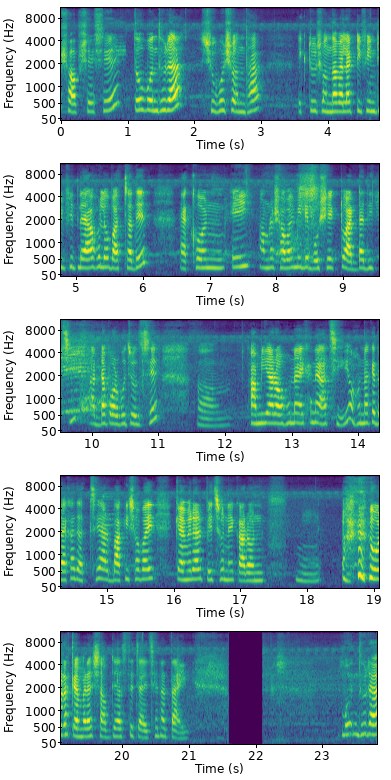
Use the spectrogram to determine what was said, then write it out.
সব শেষে। তো বন্ধুরা, শুভ সন্ধ্যা। একটু সন্ধ্যাবেলার টিফিন টিফিন দেওয়া হলো বাচ্চাদের। এখন এই আমরা সবাই মিলে বসে একটু আড্ডা দিচ্ছি। আড্ডা পর্ব চলছে। আম, আর অহনা এখানে আছি। অহনাকে দেখা যাচ্ছে আর বাকি সবাই ক্যামেরার পেছনে কারণ ওরা ক্যামেরার সামনে আসতে চাইছে না তাই। বন্ধুরা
